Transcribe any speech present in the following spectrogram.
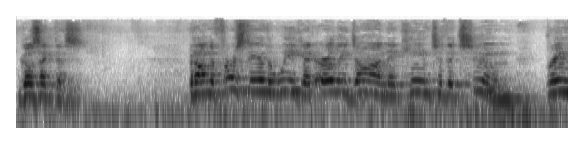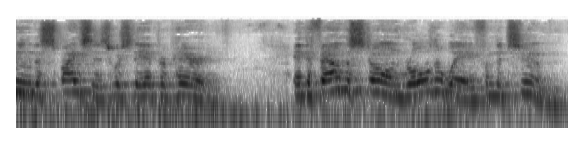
it goes like this. But on the first day of the week, at early dawn, they came to the tomb, bringing the spices which they had prepared. And they found the stone rolled away from the tomb.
